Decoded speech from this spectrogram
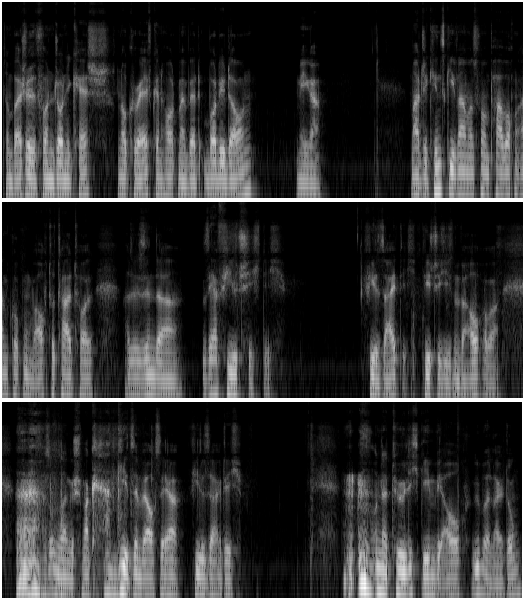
zum Beispiel von Johnny Cash, No Crave Can Hold My Body Down. Mega. Margie Kinski waren wir uns vor ein paar Wochen angucken, war auch total toll. Also wir sind da sehr vielschichtig. vielseitig. Vielschichtig sind wir auch, aber was unseren Geschmack angeht, sind wir auch sehr vielseitig. Und natürlich gehen wir auch, Überleitung,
